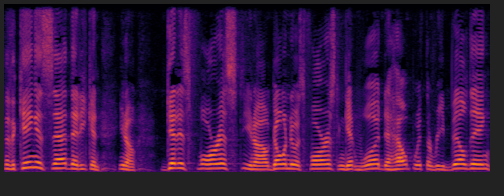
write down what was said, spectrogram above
That the king has said that he can, you know, get his forest, you know, go into his forest and get wood to help with the rebuilding,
